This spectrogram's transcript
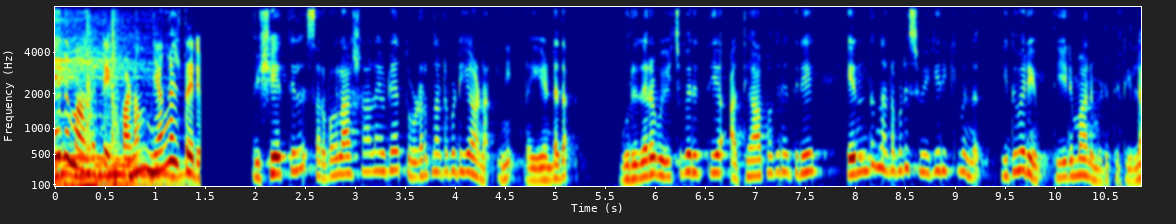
ഏതുമാകട്ടെ പണം ഞങ്ങൾ തരും. വിഷയത്തിൽ സർവകലാശാലയുടെ തുടർ നടപടിയാണ് ഇനി അറിയേണ്ടത്. ഗുരുതര വീഴ്ച വരുത്തിയ അധ്യാപകനെതിരെ എന്ത് നടപടി സ്വീകരിക്കുമെന്ന് ഇതുവരെയും തീരുമാനമെടുത്തിട്ടില്ല.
